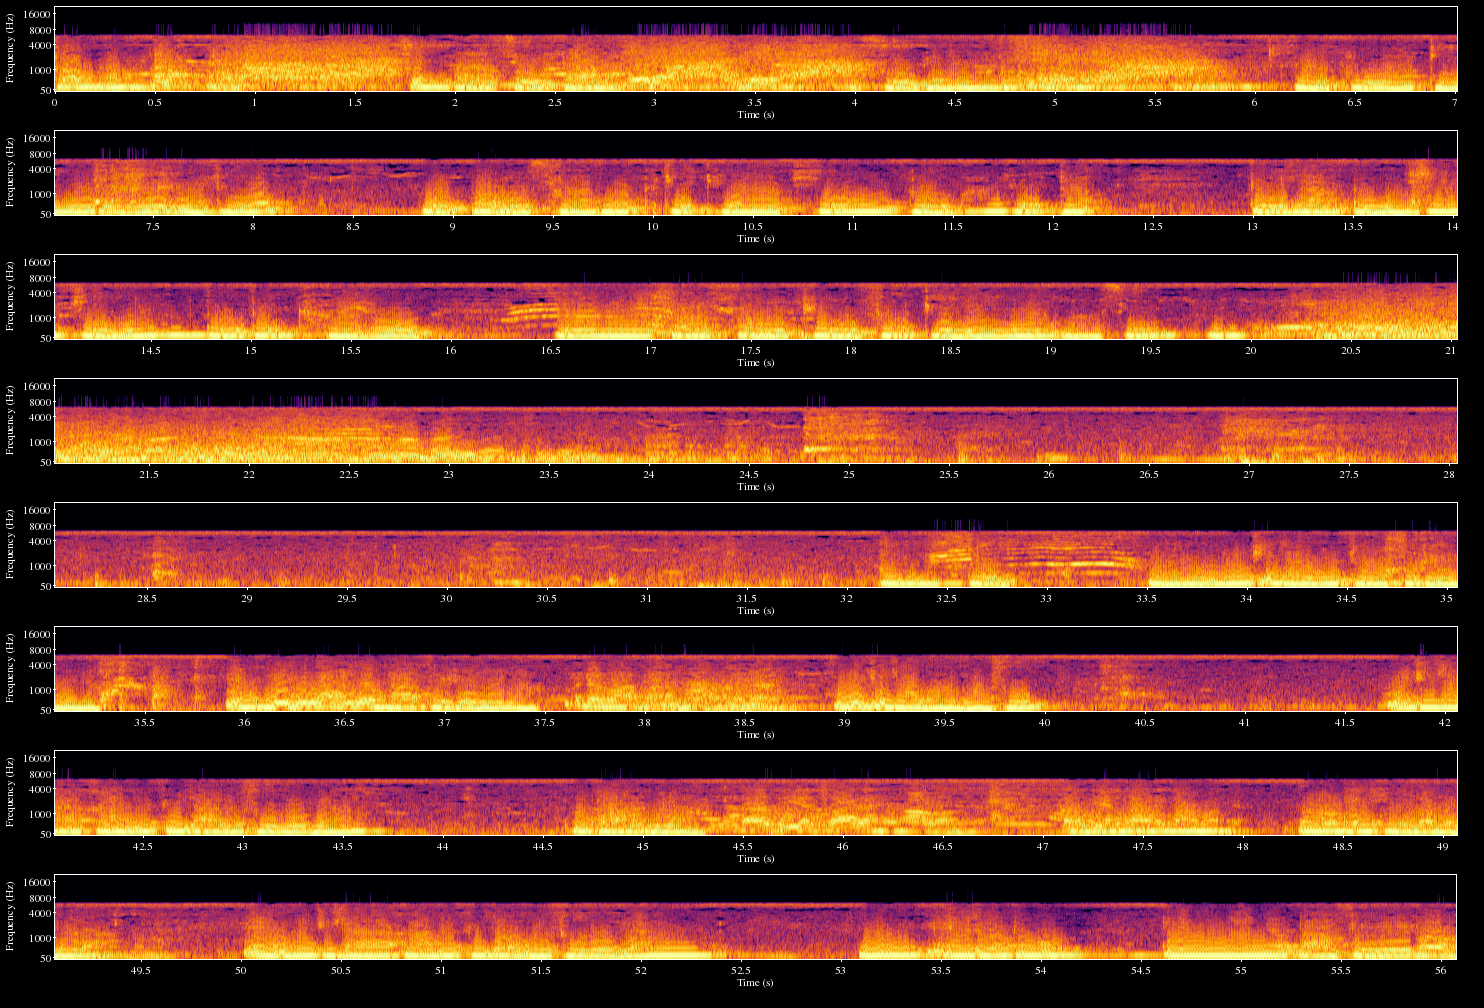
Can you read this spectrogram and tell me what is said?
ကောင်းပါဖြစ်ပါစေသောဖြစ်ပါစေပါရှင်ဗျာရှင်ဗျာသာသနာ့ဒီနေ့မှာတို့ဘုရားဆရာတော်ပတိတရားဖြင့်ပံပါရတော့ဒီလောက်ပမာရှိခြင်းပုံပိခါကိုအာသောဆုံးဖြစ်ဖို့ပြည်ရပါစေ။အာမဘန္ဒဝရှင်ဗျာ ပထမပါမိတိတာပါလို့ဆိုမိတိတာကလည်းမိတိတာလို့ဆိုလို့ပြောမတော်ဘူးလားတာစီရသွားတဲ့ဟာပါပဲတာစီရသွားတဲ့ဟာပါပဲဘယ်လိုလဲဆိုတော့မိတိတာအဲမိတိတာကလည်းမိတိတာလို့ဆိုလို့ပြောအဲတော့ဒီနည်းနဲ့ပါစီတော့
